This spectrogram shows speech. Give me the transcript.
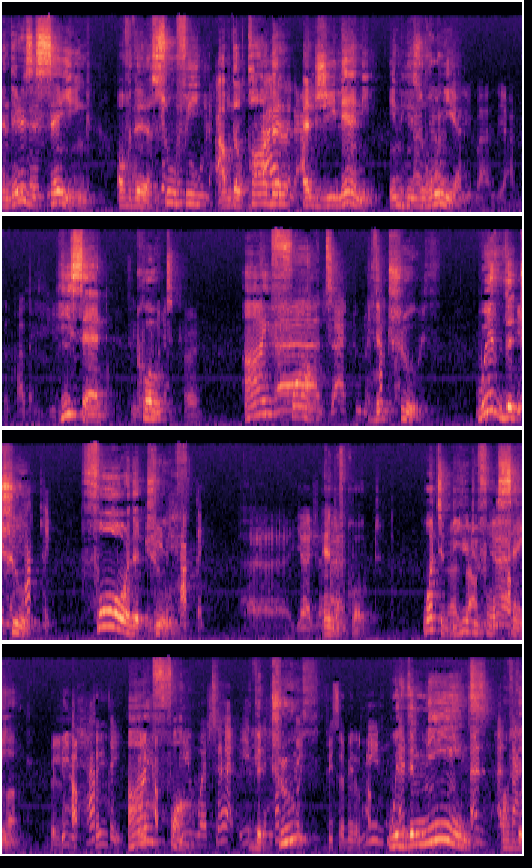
And there is a saying of the Sufi Abdul Qadir al Jilani in his Ghunya. He said, quote, I fought the truth, with the truth, for the truth. End of quote. What a beautiful saying. I fought the truth with the means of the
